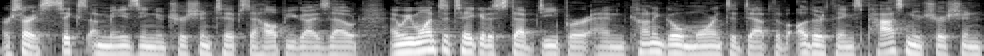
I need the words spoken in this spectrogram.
or sorry, six amazing nutrition tips to help you guys out. And we want to take it a step deeper and kind of go more into depth of other things past nutrition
